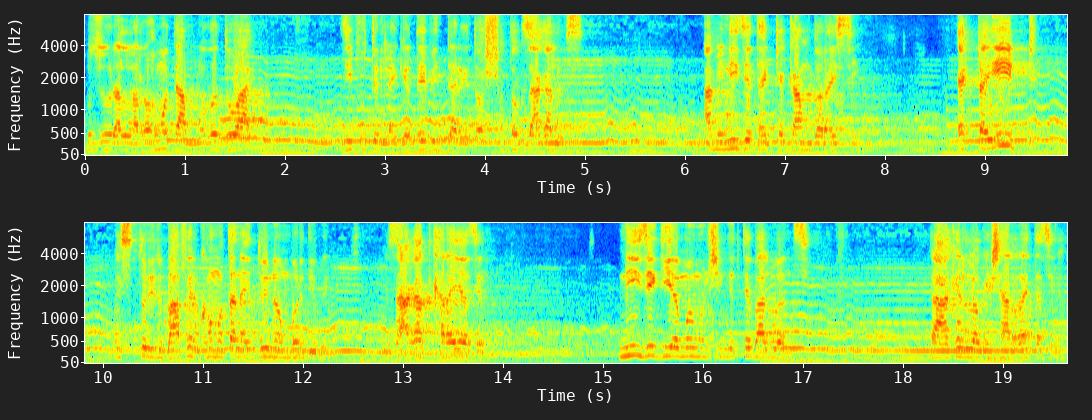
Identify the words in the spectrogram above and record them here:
হুজুর আল্লাহ রহমতে আমনগর দোয়ায় ভূতের লাগে দেবিদ্দারে দশ শতক জাগা লইছে। আমি নিজে থেকে কাম ধরাইছি। একটা ইট মিস্ত্রির বাফের ক্ষমতা নাই, দুই নম্বর দিবে। জাগাত খারাইয়াছেন নিজে গিয়া ময়মনসিংহের তে বালু আনছি রাগের লগে সার রাইতাছিলাম।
